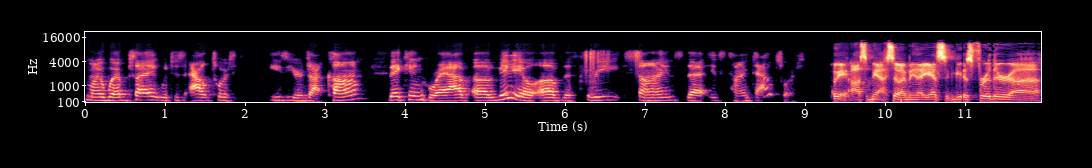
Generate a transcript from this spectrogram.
my website, which is outsourceeasier.com, they can grab a video of the three signs that it's time to outsource. Okay, awesome. Yeah. So, I mean, I guess, guess further uh,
